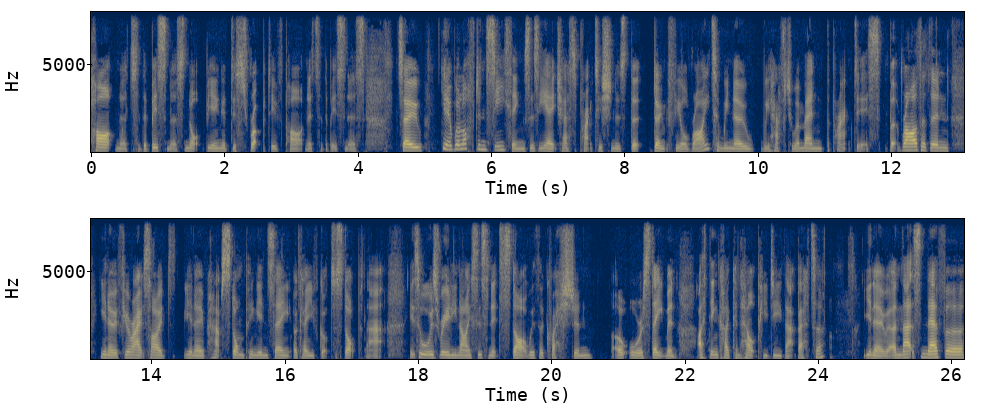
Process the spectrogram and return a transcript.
partner to the business, not being a disruptive partner to the business. So, you know, we'll often see things as EHS practitioners that don't feel right, and we know we have to amend the practice. But rather than, you know, if you're outside, you know, perhaps stomping in saying, okay, you've got to stop that, it's always really nice, isn't it, to start with a question or, a statement, I think I can help you do that better you know and that's never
